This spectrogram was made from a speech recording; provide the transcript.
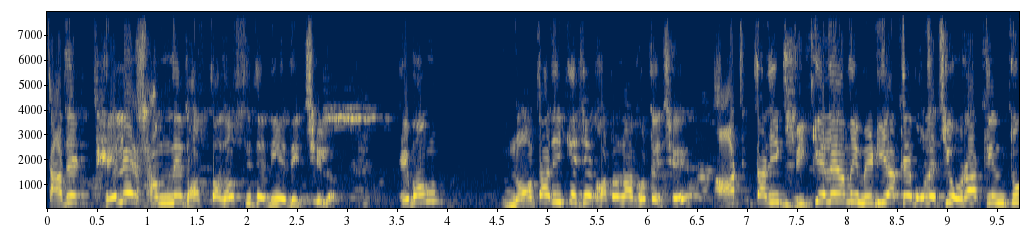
তাদের ঠেলে সামনে ধস্তাধস্তিতে দিয়ে দিচ্ছিল। এবং ন তারিখে যে ঘটনা ঘটেছে, আট তারিখ বিকেলে আমি মিডিয়াকে বলেছি, ওরা কিন্তু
